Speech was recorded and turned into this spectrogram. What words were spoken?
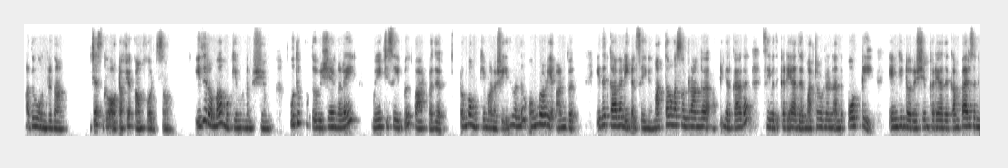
அதுவும் ஒன்றுதான். Just go out of your comfort zone இது ரொம்ப முக்கியமான விஷயம். புது புது விஷயங்களை முயற்சி செய்து பார்ப்பது ரொம்ப முக்கியமான விஷயம். இது வந்து உங்களுடைய அன்பு. இதற்காக நீங்கள் செய்வீங்க மற்றவங்க சொல்றாங்க அப்படிங்கறக்காக செய்வது கிடையாது. மற்றவர்களுடன் அந்த போட்டி என்கின்ற ஒரு விஷயம் கிடையாது கம்பாரிசன்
